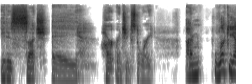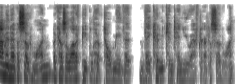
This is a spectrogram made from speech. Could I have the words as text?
it is such a heart wrenching story. I'm lucky I'm in episode one because a lot of people have told me that they couldn't continue after episode one.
